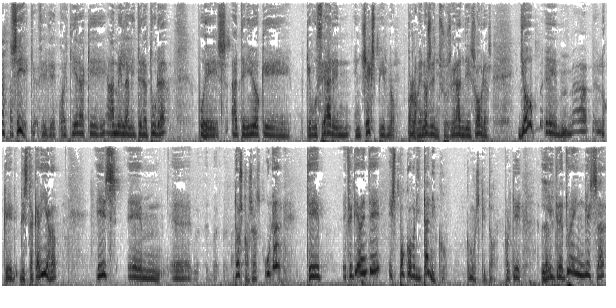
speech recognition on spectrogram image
Sí, quiero decir que cualquiera que ame la literatura, pues ha tenido que, que bucear en, en Shakespeare, ¿no? Por lo menos en sus grandes obras. Yo eh, a- lo que destacaría es eh, eh, dos cosas. Una, que efectivamente es poco británico como escritor, porque la literatura inglesa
